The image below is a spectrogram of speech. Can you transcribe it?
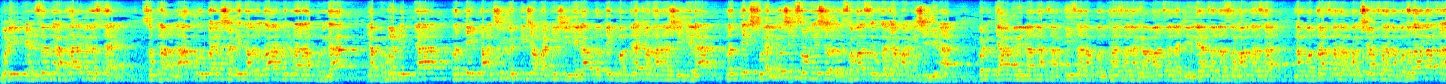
वडील वडील कॅन्सरने आजारग्रस्त आहे सतरा लाख रुपयांसाठी दारोदार फिरणारा मुलगा या भिवंडीतल्या प्रत्येक दानशील व्यक्तीच्या पाठीशी गेला प्रत्येक मंत्र्याच्या दाराशी गेला प्रत्येक स्वयंघोषित समाजसेवकाच्या पाठीशी गेला. पण त्या वेळेला ना जातीचा ना पंथाचा ना गावाचा ना जिल्ह्याचा ना समाजाचा ना मताचा ना पक्षाचा ना मतदानाचा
